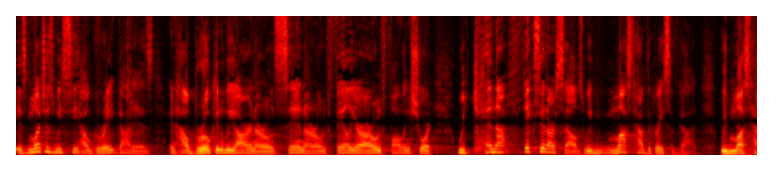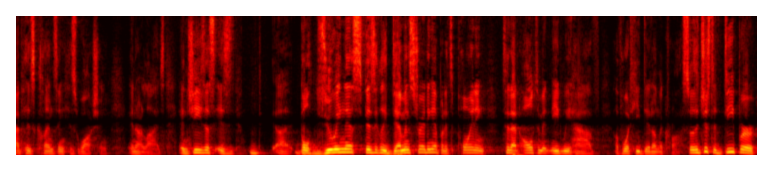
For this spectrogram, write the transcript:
as much as we see how great God is and how broken we are in our own sin, our own failure, our own falling short, we cannot fix it ourselves. We must have the grace of God. We must have His cleansing, His washing in our lives. And Jesus is uh, both doing this, physically demonstrating it, but it's pointing to that ultimate need we have of what He did on the cross. So it's just a deeper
